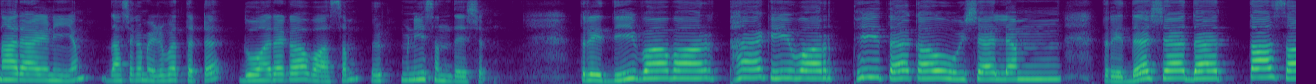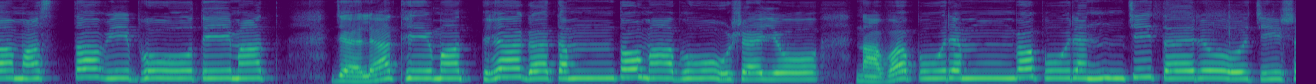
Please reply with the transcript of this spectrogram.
നാരായണീയം ദശകം എഴുപത്തെട്ട് ദ്വാരകാവാസം രുക്മിണി സന്ദേശം. ത്രിദിവവാർദ്ധകിവർദ്ധിതകൗശലം ത്രിദശദത്തസമസ്തവിഭൂതിമത് ജലധിമധ്യഗതം ത്വമഭൂഷയോ നവപുരം വപുരഞ്ചിതരോചിഷ.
